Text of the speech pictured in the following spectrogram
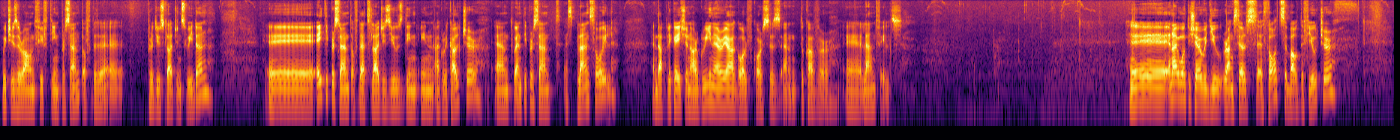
which is around 15% of the produced sludge in Sweden. 80% uh, of that sludge is used in, in agriculture and 20% as plant soil. And the application are green area, golf courses, and to cover uh, landfills. Uh, and I want to share with you Ragn-Sells' uh, thoughts about the future.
